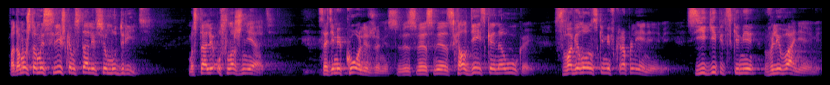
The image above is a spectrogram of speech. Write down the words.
Потому что мы слишком стали все мудрить. Мы стали усложнять с этими колледжами, с, с, с, с халдейской наукой, с вавилонскими вкраплениями, с египетскими вливаниями.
